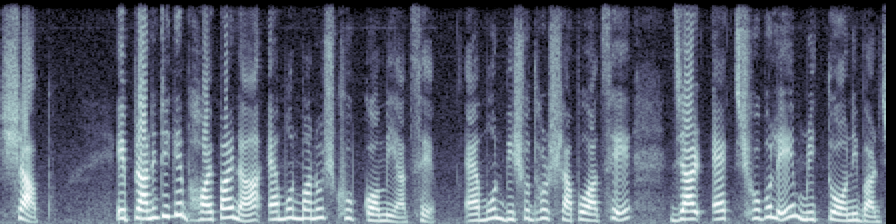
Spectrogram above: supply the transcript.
সাপ। এই প্রাণীটিকে ভয় পায় না, এমন মানুষ খুব কমই আছে। এমন বিষধর সাপও আছে, যার এক ছোবলে মৃত্যু অনিবার্য।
